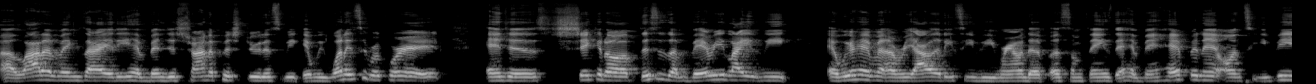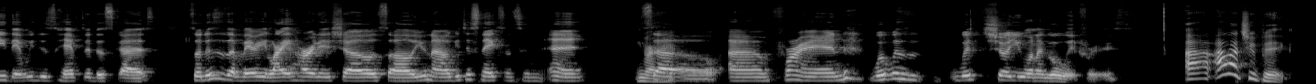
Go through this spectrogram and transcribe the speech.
a lot of anxiety, have been just trying to push through this week, and we wanted to record and just shake it off. This is a very light week, and we're having a reality TV roundup of some things that have been happening on TV that we just have to discuss. So this is a very lighthearted show. So you know, get your snakes and tune in. Right. So, um, friend, what was which show you want to go with first? I, I let you pick.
